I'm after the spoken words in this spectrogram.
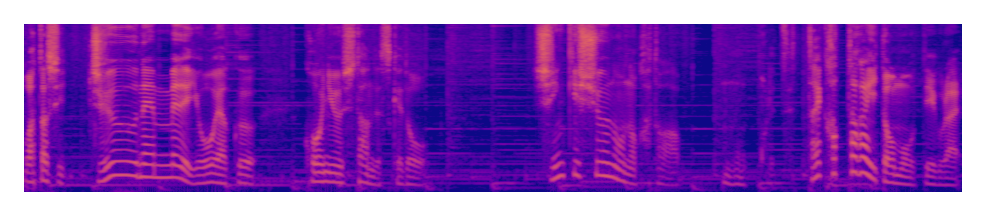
私10年目でようやく購入したんですけど新規収納の方はもうこれ絶対買った方がいいと思うっていうぐらい。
